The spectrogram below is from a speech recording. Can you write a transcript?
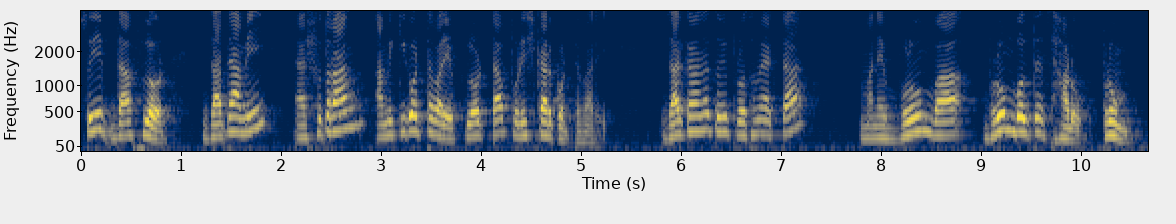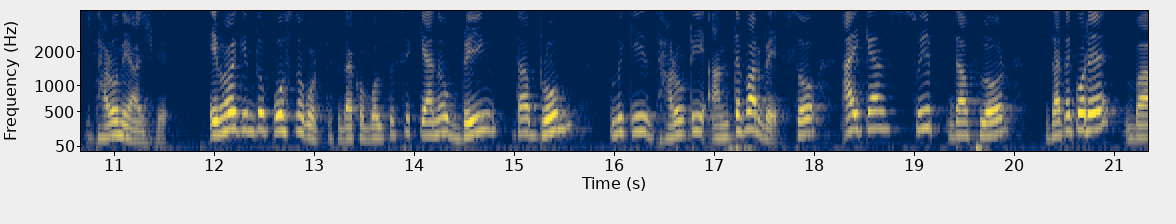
sweep the floor যাতে আমি সুতরাং আমি কি করতে পারি? ফ্লোরটা পরিষ্কার করতে পারি। যার কারণে তুমি প্রথমে একটা মানে ব্রুম বা ব্রুম বলতে ঝাড়ু, ব্রুম, ঝাড়ু নিয়ে আসবে। এভাবে কিন্তু প্রশ্ন করতেছে, দেখো বলতেছে, কেন ব্রিং দ্য ব্রুম তুমি কি ঝাড়ুটি আনতে পারবে? So I can sweep the floor যাতে করে বা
